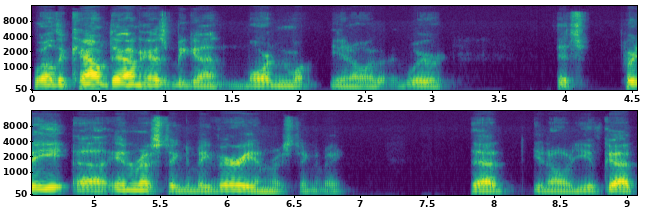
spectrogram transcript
Well, the countdown has begun. More and more, you know, we're it's pretty uh, interesting to me, very interesting to me, that, you know, you've got,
